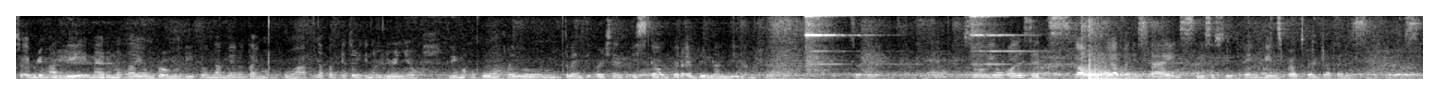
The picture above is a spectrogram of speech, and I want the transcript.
So, every Monday, meron na tayong promo dito na meron tayong makukuha. Na pag ito yung in-order nyo, may makukuha kayong 20% discount. Pero every Monday lang siya. So, ayan. So, yung all sets with Japanese rice, miso soup, and bean sprouts or Japanese pickles.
